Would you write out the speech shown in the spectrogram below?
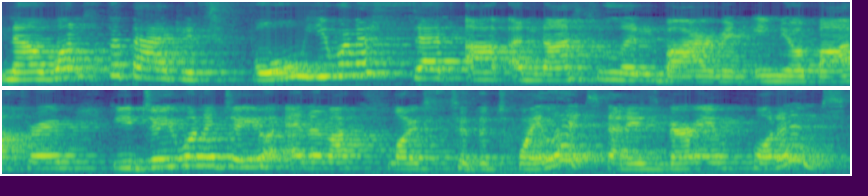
Now, once the bag is full, you want to set up a nice little environment in your bathroom. You do want to do your enema close to the toilet. That is very important.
